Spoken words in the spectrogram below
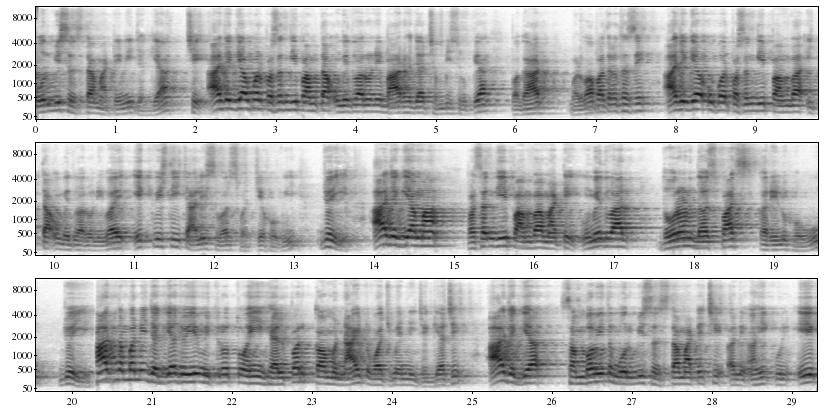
મોરબી સંસ્થા માટેની જગ્યા છે. આ જગ્યા ઉપર પસંદગી પામતા ઉમેદવારોને બાર હજાર છવ્વીસ રૂપિયા પગાર મળવાપાત્ર થશે. આ જગ્યા ઉપર પસંદગી પામવા ઈચ્છતા ઉમેદવારોની વય એકવીસથી ચાલીસ વર્ષ વચ્ચે હોવી જોઈએ. આ જગ્યામાં પસંદગી પામવા માટે ઉમેદવાર ધોરણ દસ પાસ કરેલું હોવું જોઈએ. સાત નંબરની જગ્યા જોઈએ મિત્રો, તો અહીં હેલ્પર કમ નાઇટ વોચમેનની જગ્યા છે. આ જગ્યા સંભવિત મોરબી સંસ્થા માટે છે અને અહીં કુલ એક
